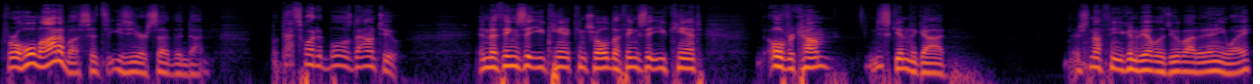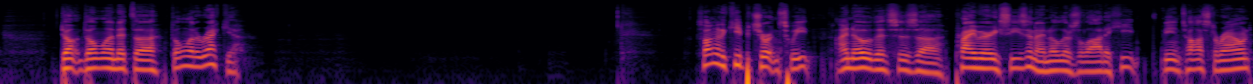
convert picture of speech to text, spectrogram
For a whole lot of us, it's easier said than done. But that's what it boils down to. And the things that you can't control, the things that you can't overcome, just give them to God. There's nothing you're going to be able to do about it anyway. Don't don't let it uh, don't let it wreck you. So I'm going to keep it short and sweet. I know this is a primary season. I know there's a lot of heat being tossed around.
